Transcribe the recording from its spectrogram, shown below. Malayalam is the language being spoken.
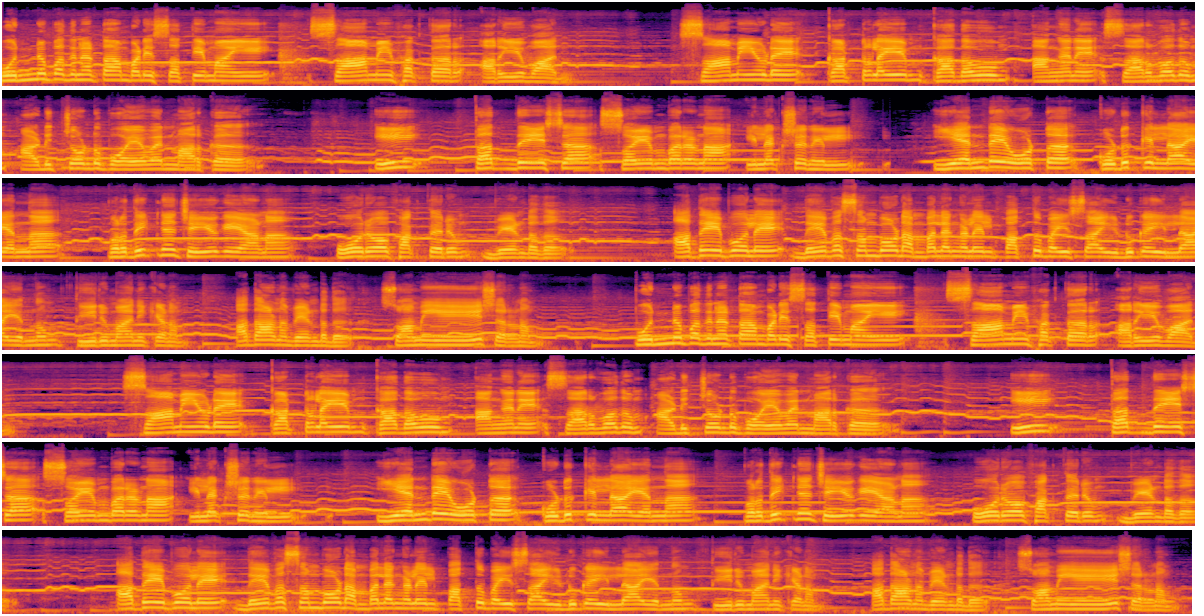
പൊന്നു പതിനെട്ടാം പടി സത്യമായി സ്വാമി ഭക്തർ അറിയുവാൻ. സ്വാമിയുടെ കട്ടളയും കഥവും അങ്ങനെ സർവതും അടിച്ചോണ്ടു പോയവന്മാർക്ക് ഈ തദ്ദേശ സ്വയംഭരണ ഇലക്ഷനിൽ എന്റെ വോട്ട് കൊടുക്കില്ല എന്ന് പ്രതിജ്ഞ ചെയ്യുകയാണ് ഓരോ ഭക്തരും വേണ്ടത്. അതേപോലെ ദേവസ്വം ബോർഡ് അമ്പലങ്ങളിൽ പത്ത് പൈസ ഇടുകയില്ല എന്നും തീരുമാനിക്കണം. അതാണ് വേണ്ടത്. സ്വാമിയേ ശരണം. പൊന്നു പതിനെട്ടാം പടി സത്യമായി സ്വാമി ഭക്തർ അറിയുവാൻ. സ്വാമിയുടെ കട്ടളയും കഥവും അങ്ങനെ സർവതും അടിച്ചോണ്ടു പോയവന്മാർക്ക് ഈ തദ്ദേശ സ്വയംഭരണ ഇലക്ഷനിൽ എന്റെ വോട്ട് കൊടുക്കില്ല എന്ന് പ്രതിജ്ഞ ചെയ്യുകയാണ് ഓരോ ഭക്തരും വേണ്ടത്. അതേപോലെ ദേവസ്വം ബോർഡ് അമ്പലങ്ങളിൽ പത്ത് പൈസ ഇടുകയില്ല എന്നും തീരുമാനിക്കണം. അതാണ് വേണ്ടത്. സ്വാമിയേ ശരണം.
